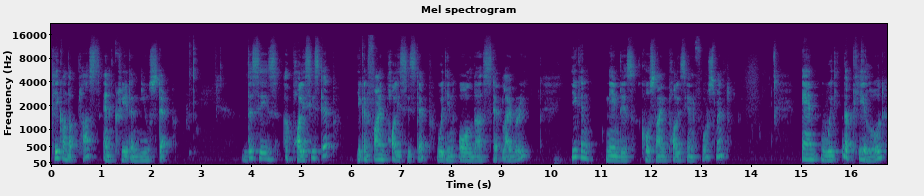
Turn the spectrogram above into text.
click on the plus and create a new step. This is a policy step. You can find policy step within all the step library. You can name this cosign policy enforcement. And within the payload,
